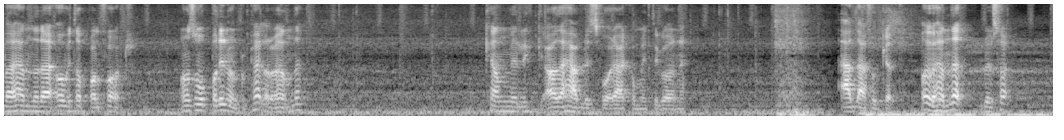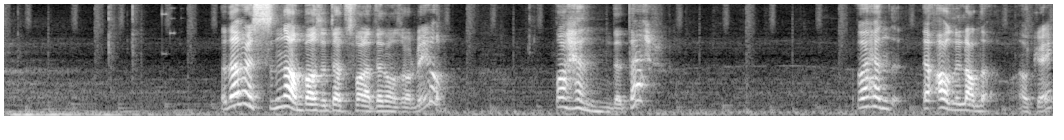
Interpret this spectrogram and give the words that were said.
vad hände där? Åh, oh, vi tappade all fart. Någon som hoppade in med propeller, vad hände? Kan vi lyckas? Ja, det här blir svårt. Det här kommer inte gå nu. Ja, äh, det här funkar Oj, vad hände? Blev det så här? Det där var det snabbaste dödsfallet jag någonsin varit med om. Vad hände där? Vad hände? Jag har aldrig landat. Okej. Okay.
